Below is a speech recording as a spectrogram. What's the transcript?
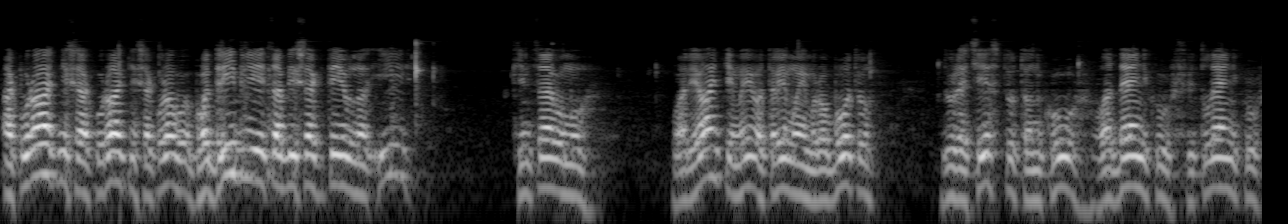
акуратніше, акуратніше, акуратніше, подрібнюється більш активно і в кінцевому варіанті ми отримуємо роботу дуже чисту, тонку, гладеньку, світленьку,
